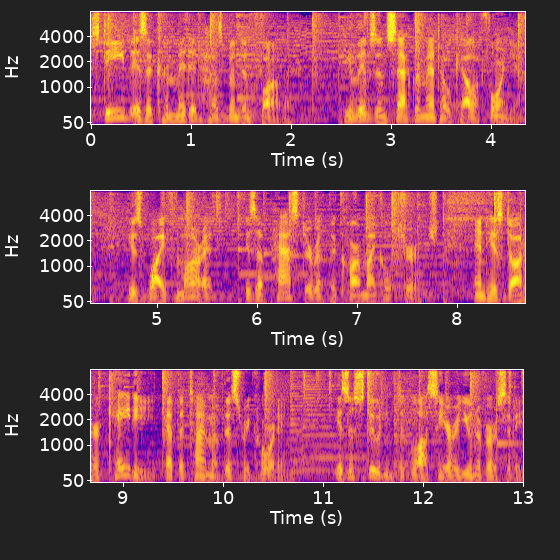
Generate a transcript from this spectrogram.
Steve is a committed husband and father. He lives in Sacramento, California. His wife, Marit, is a pastor at the Carmichael Church, and his daughter, Katie, at the time of this recording, is a student at La Sierra University.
